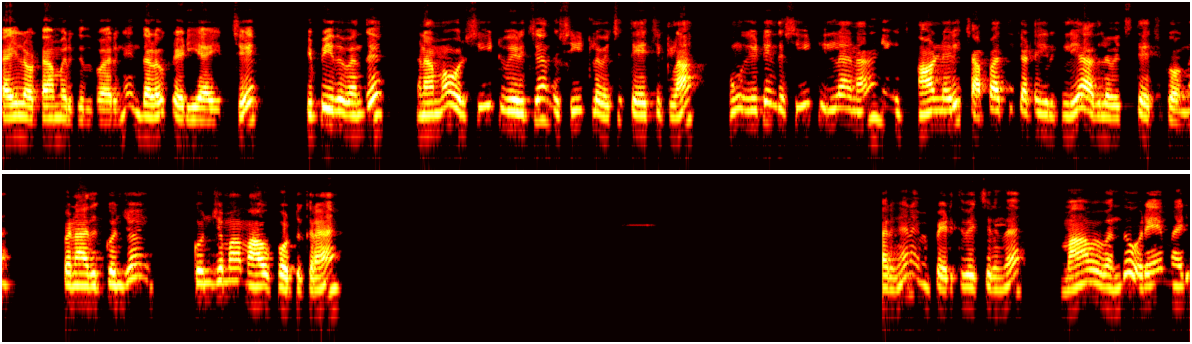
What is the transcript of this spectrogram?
கையில் ஒட்டாம இருக்குது பாருங்க. இந்த அளவுக்கு ரெடி ஆயிருச்சு. இப்போ இது வந்து நம்ம ஒரு ஷீட் விரிச்சு அந்த ஷீட்ல வச்சு தேய்ச்சிக்கலாம். உங்ககிட்ட இந்த ஷீட் இல்லைன்னா நீங்க ஆர்டினரி சப்பாத்தி கட்டை இருக்கு இல்லையா அதுல வச்சு தேய்ச்சிக்கோங்க. இப்போ நான் அதுக்கு கொஞ்சம் கொஞ்சமா மாவு போட்டுக்கிறேன். பாருங்க நம்ம இப்போ எடுத்து வச்சிருந்த மாவை வந்து ஒரே மாதிரி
